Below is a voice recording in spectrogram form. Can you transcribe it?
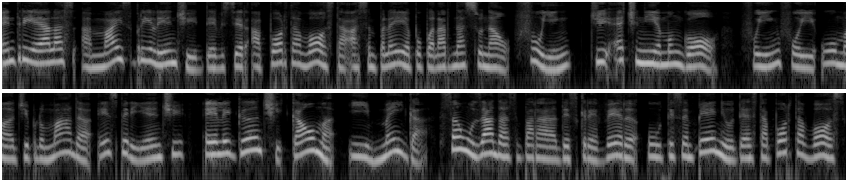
Entre elas, a mais brilhante deve ser a porta-voz da Assembleia Popular Nacional, Fu Ying, de etnia mongol. Fu Ying foi uma diplomada experiente, elegante, calma e meiga. São usadas para descrever o desempenho desta porta-voz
